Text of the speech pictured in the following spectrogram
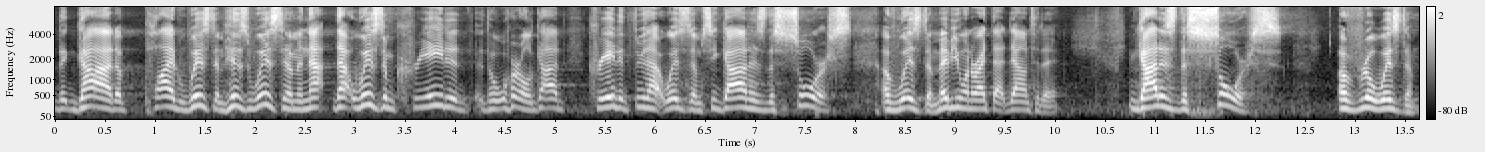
that God applied wisdom, his wisdom, and that, that wisdom created the world. God created through that wisdom. See, God is the source of wisdom. Maybe you want to write that down today. God is the source of real wisdom.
